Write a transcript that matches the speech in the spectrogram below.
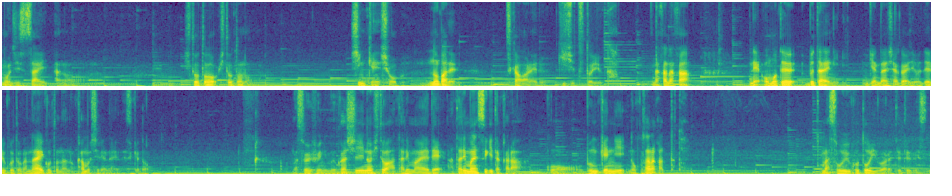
もう実際あの人と人との真剣勝負の場で使われる技術というかなかなかね表舞台に現代社会では出ることがないことなのかもしれないですけど、まあ、そういうふうに昔の人は当たり前で当たり前すぎたからこう文献に残さなかったと、まあ、そういうことを言われててですね。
